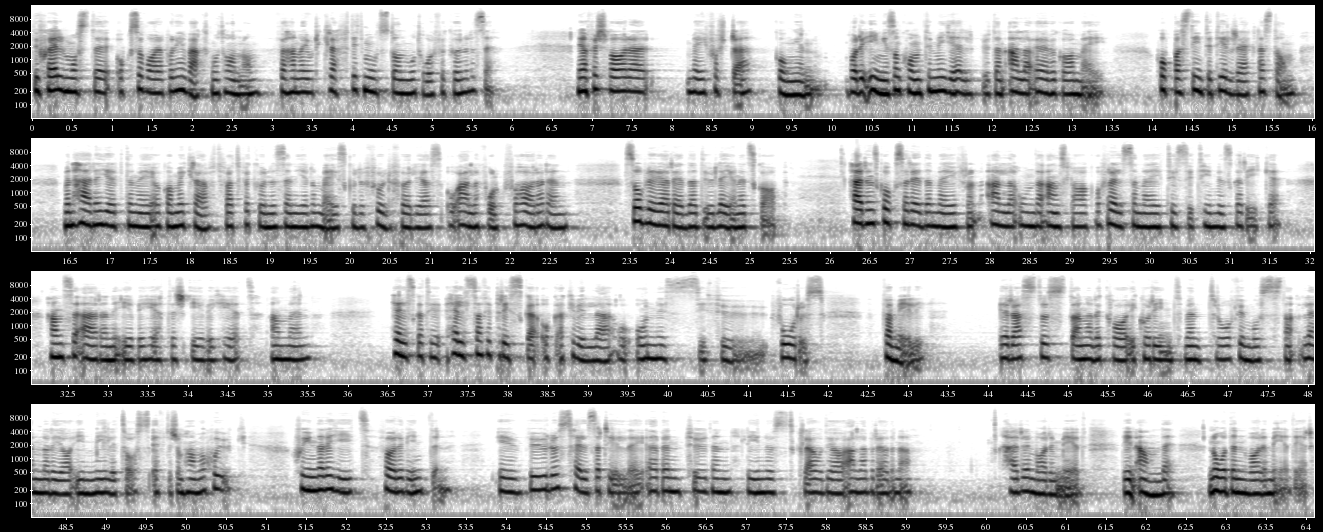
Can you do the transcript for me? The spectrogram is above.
Du själv måste också vara på din vakt mot honom, för han har gjort kraftigt motstånd mot vår förkunnelse. När jag försvarar mig första gången var det ingen som kom till min hjälp, utan alla övergav mig. Hoppas det inte tillräknas dem. Men Herren hjälpte mig och gav mig kraft för att förkunnelsen genom mig skulle fullföljas och alla folk få höra den. Så blev jag räddad ur lejonets skap. Herren ska också rädda mig från alla onda anslag och frälsa mig till sitt himmelska rike. Hans är äran i evigheters evighet. Amen. Hälsa till, hälsa till Priska och Aquilla och Onesiforus familj. Erastus stannade kvar i Korint men Trofimus lämnade jag i Miletos eftersom han var sjuk. Skynda dig hit före vintern. Eubulus hälsar till dig, även Puden, Linus, Claudia och alla bröderna. Herren vare med din ande, nåden vare med er.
